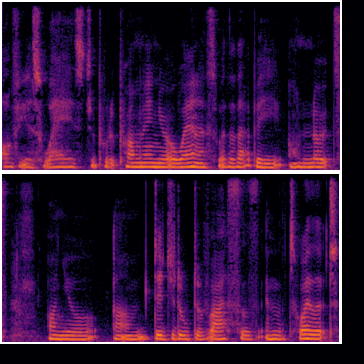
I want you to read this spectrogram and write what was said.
obvious ways to put it prominent in your awareness, whether that be on notes on your um, digital devices in the toilet,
